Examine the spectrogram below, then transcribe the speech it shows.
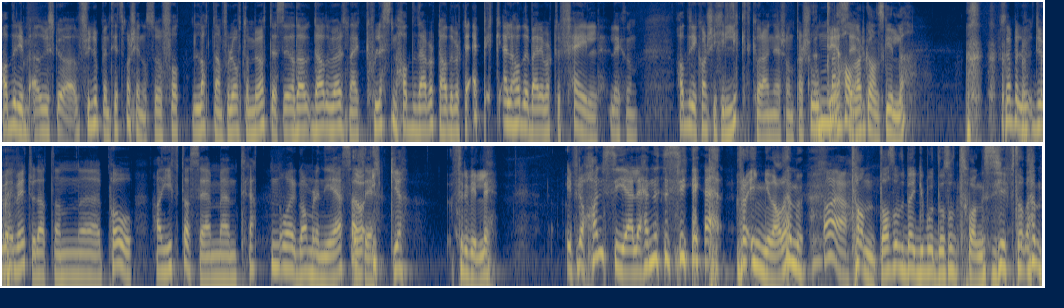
Hadde de, vi skulle funnet opp en tidsmaskin og så fått latt dem få lov til å møtes, det hadde vært sånn her, hvordan hadde det vært? Hadde det vært epic, eller hadde det bare vært feil? Liksom? Hadde de kanskje ikke likt hverandre sånn personmessig? Det hadde vært ganske ille. For eksempel, du vet jo det at han, eh, Poe han gifta seg med en 13 år gamle Det var ikke frivillig. Fra hans side eller hennes side? Fra ingen av dem. Å ja. Tanta som begge bodde hos, som tvangsgifta dem.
